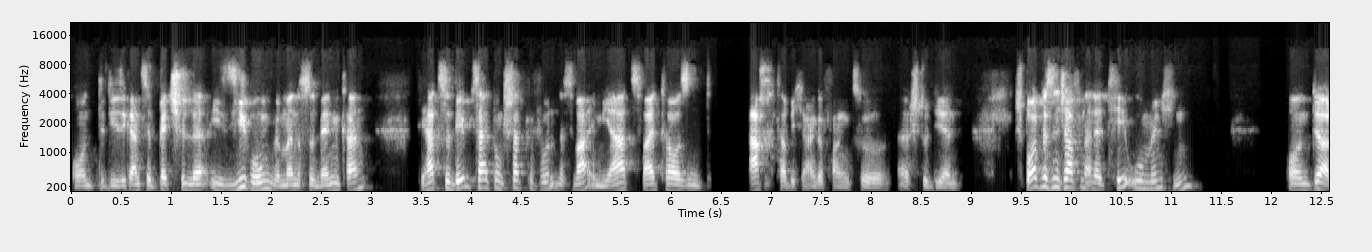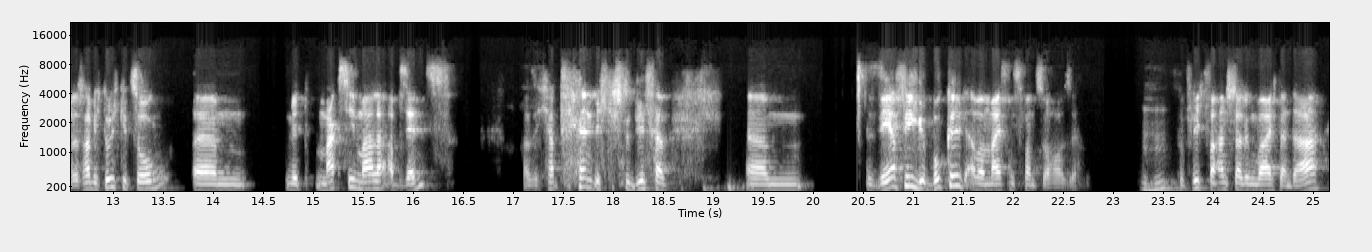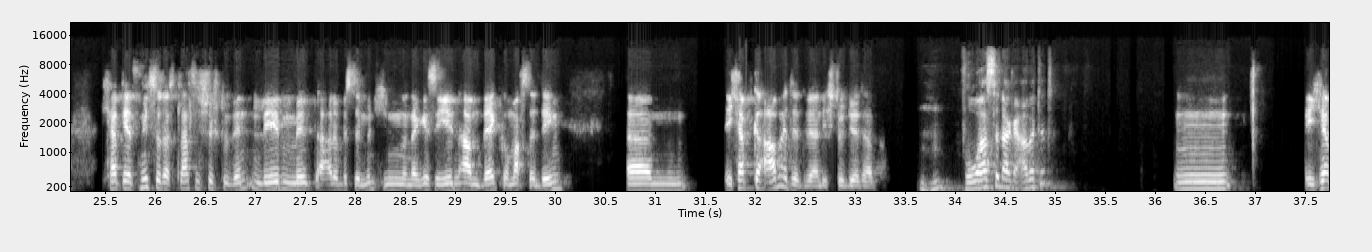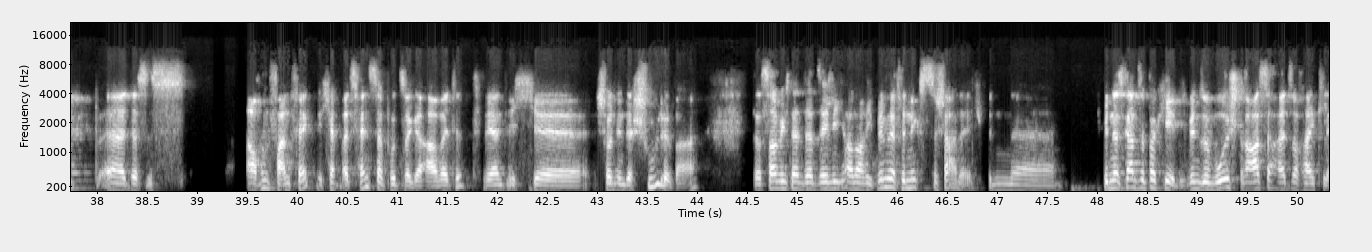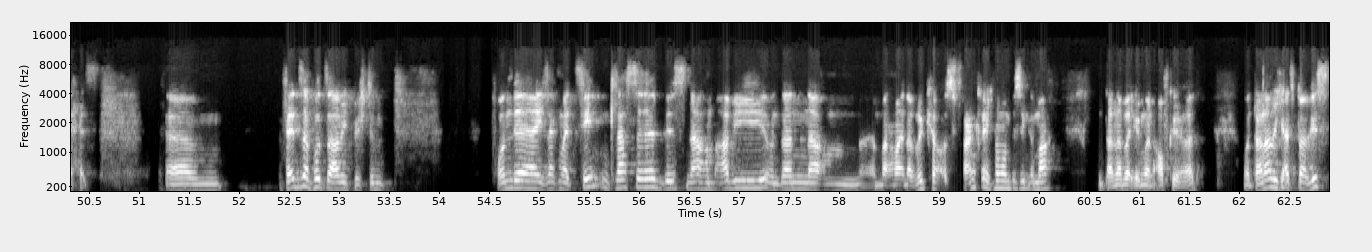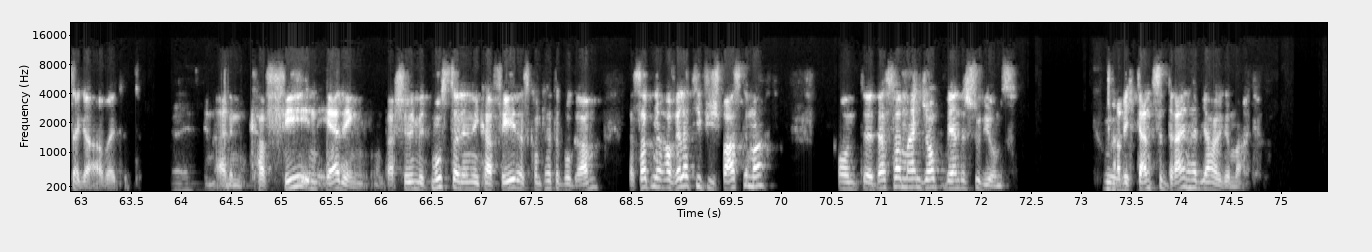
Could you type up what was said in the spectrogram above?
Und diese ganze Bachelorisierung, wenn man das so nennen kann, die hat zu dem Zeitpunkt stattgefunden. Das war im Jahr 2008, habe ich angefangen zu äh, studieren. Sportwissenschaften an der TU München. Und ja, das habe ich durchgezogen ähm, mit maximaler Absenz. Also ich habe, während ich studiert habe, ähm, sehr viel gebuckelt, aber meistens von zu Hause. Mhm. Zur Pflichtveranstaltung war ich dann da. Ich hatte jetzt nicht so das klassische Studentenleben mit, ah, du bist in München und dann gehst du jeden Abend weg und machst dein Ding. Ähm, ich habe gearbeitet, während ich studiert habe. Mhm. Wo hast du da gearbeitet? Hm, ich habe, äh, das ist auch ein Fun Fact, ich habe als Fensterputzer gearbeitet, während ich äh, schon in der Schule war. Das habe ich dann tatsächlich auch noch, ich bin mir für nichts zu schade. Ich bin, äh, ich bin das ganze Paket. Ich bin sowohl Straße als auch High Class. Ähm, Fensterputzer habe ich bestimmt von der, ich sag mal, 10. Klasse bis nach dem Abi und dann nach, dem, nach meiner Rückkehr aus Frankreich noch ein bisschen gemacht und dann aber irgendwann aufgehört. Und dann habe ich als Barista gearbeitet. In einem Café in Erding. Und da schön mit Mustern in den Café, das komplette Programm. Das hat mir auch relativ viel Spaß gemacht. Und äh, das war mein Job während des Studiums. Cool. Habe ich ganze dreieinhalb Jahre gemacht.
